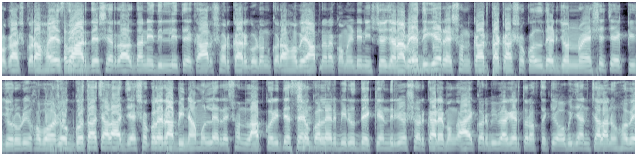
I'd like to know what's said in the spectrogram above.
প্রকাশ করা হয়েছে। আর দেশের রাজধানী দিল্লিতে কার সরকার গঠন করা হবে আপনারা কমেন্টে নিশ্চয়ই জানাবেন। এদিকে রেশন কার্ড থাকা সকলদের জন্য এসেছে একটি জরুরি খবর। যোগ্যতা ছাড়া যে সকলেরা বিনামূল্যে রেশন লাভ করিতেছে সকলের বিরুদ্ধে কেন্দ্রীয় সরকার এবং আয়কর বিভাগের তরফ থেকে অভিযান চালানো হবে।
